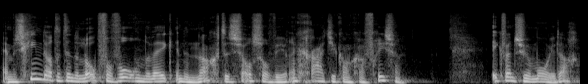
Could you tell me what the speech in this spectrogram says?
En misschien dat het in de loop van volgende week in de nacht zelfs alweer een graadje kan gaan vriezen. Ik wens u een mooie dag.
